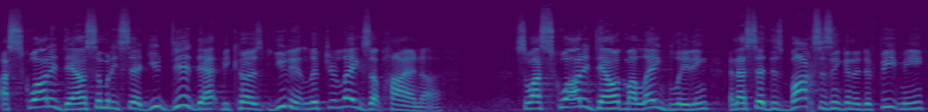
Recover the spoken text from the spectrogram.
I squatted down. Somebody said, You did that because you didn't lift your legs up high enough. So I squatted down with my leg bleeding, and I said, This box isn't going to defeat me.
